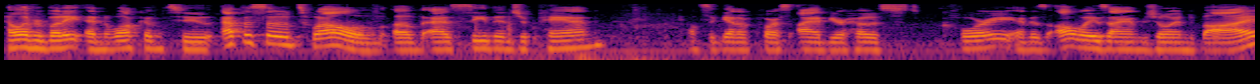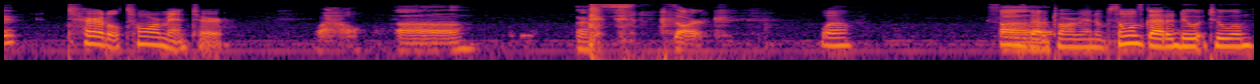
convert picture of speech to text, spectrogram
Hello, everybody, and welcome to episode 12 of As Seen in Japan. Once again, of course, I am your host, Corey, and as always, I am joined by. Turtle Tormentor. Wow. Uh, that's dark. Well, someone's got Uh, to torment him. Someone's got to do it to him.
